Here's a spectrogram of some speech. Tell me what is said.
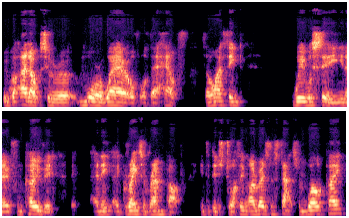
We've got adults who are more aware of, of their health. So I think we will see, you know, from COVID, any, a greater ramp up into digital. I think I read some stats from WorldPay, and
